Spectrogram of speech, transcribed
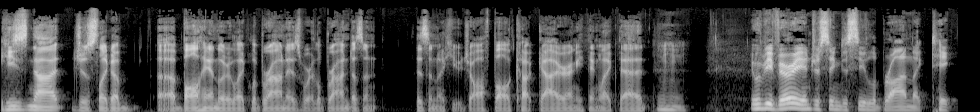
He's not just like a, a ball handler like LeBron is, where LeBron doesn't isn't a huge off ball cut guy or anything like that. Mm-hmm. It would be very interesting to see LeBron like take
